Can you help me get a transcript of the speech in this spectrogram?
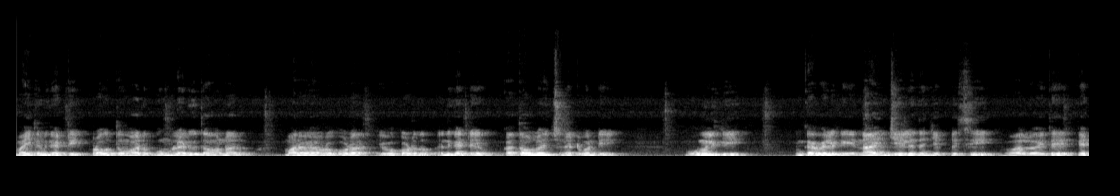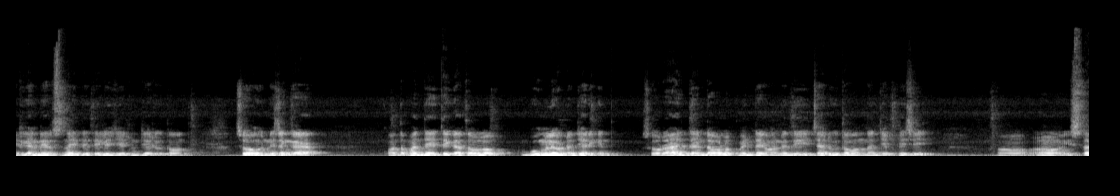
మైకను కట్టి ప్రభుత్వం వారు భూములు అడుగుతూ ఉన్నారు. మనం ఎవరో కూడా ఇవ్వకూడదు. ఎందుకంటే గతంలో ఇచ్చినటువంటి భూములకి ఇంకా వీళ్ళకి న్యాయం చేయలేదని చెప్పేసి వాళ్ళు అయితే గట్టిగా నిరసన అయితే తెలియజేయడం జరుగుతుంది సో నిజంగా కొంతమంది అయితే గతంలో భూములు ఇవ్వడం జరిగింది. సో రాజధాని డెవలప్మెంట్ అనేది జరుగుతూ ఉందని చెప్పేసి ఇస్తా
